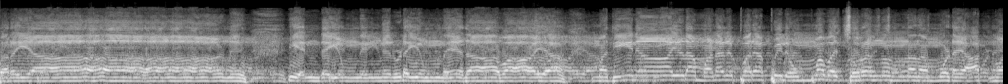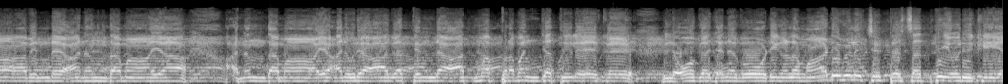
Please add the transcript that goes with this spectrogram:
പറയാണ് എന്റെയും നിങ്ങളുടെയും നേതാവായ മദീനായുടെ മണൽപ്പരപ്പിൽ ഉമ്മ വച്ചുറങ്ങുന്ന നമ്മുടെ ആത്മാവിന്റെ അനന്തമായ അനന്തമായ അനുരാഗത്തിന്റെ ആത്മപ്രപഞ്ചത്തിലേക്ക് ലോക ജനകോടികളെ മാടി വിളിച്ചിട്ട് സദ്യ ഒരുക്കിയ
